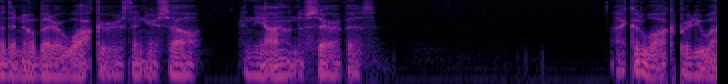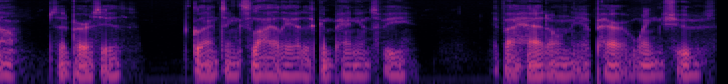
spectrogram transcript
Are there no better walkers than yourself in the island of Seriphus? I could walk pretty well, said Perseus, glancing slyly at his companion's feet, if I had only a pair of winged shoes.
